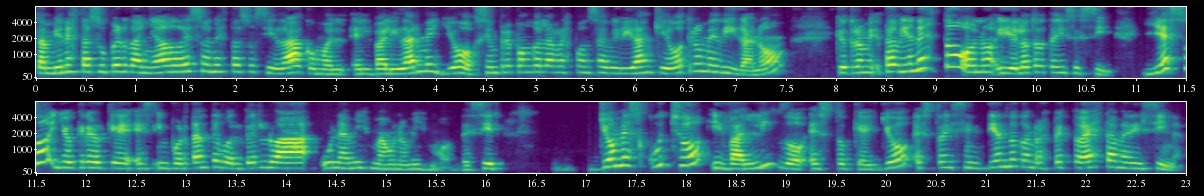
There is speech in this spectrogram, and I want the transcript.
también está súper dañado eso en esta sociedad, como el, validarme yo. Siempre pongo la responsabilidad en que otro me diga, ¿no? Que otro, ¿está bien esto o no? Y el otro te dice sí. Y eso yo creo que es importante volverlo a una misma, a uno mismo. Decir, yo me escucho y valido esto que yo estoy sintiendo con respecto a esta medicina.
